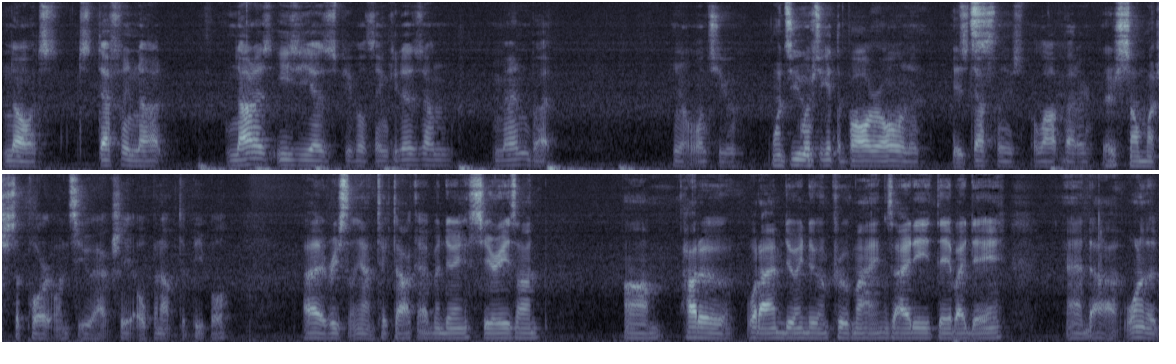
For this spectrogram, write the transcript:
no, it's it's definitely not, not as easy as people think it is on men, but you know, once you Once you once you get the ball rolling, it, it's, It's- definitely a lot better. there's so much support once you actually open up to people. I recently on TikTok I've been doing a series on um, how to what I'm doing to improve my anxiety day by day, and uh, one of the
